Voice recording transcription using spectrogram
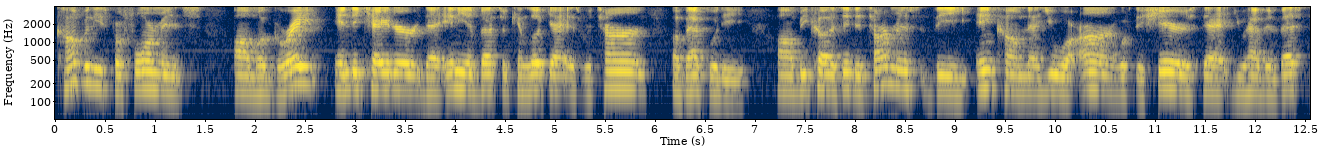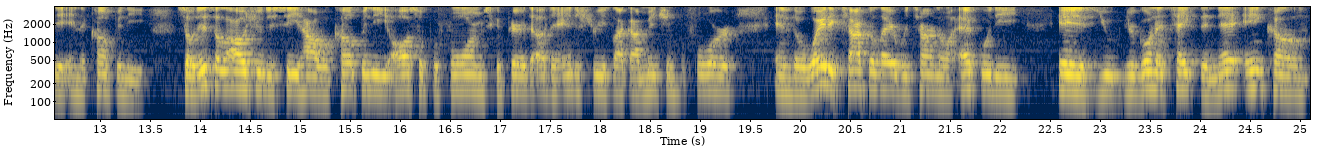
company's performance, um, a great indicator that any investor can look at is return of equity um, because it determines the income that you will earn with the shares that you have invested in the company. So this allows you to see how a company also performs compared to other industries, like I mentioned before. And the way to calculate return on equity is you, you're going to take the net income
